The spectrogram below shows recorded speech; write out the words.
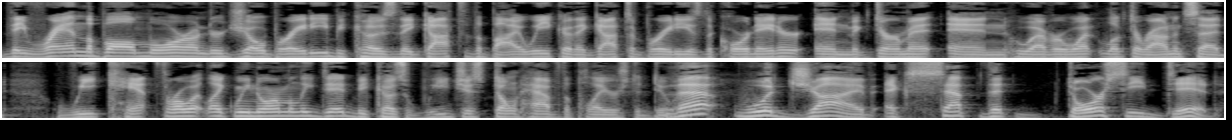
they ran the ball more under Joe Brady because they got to the bye week or they got to Brady as the coordinator, and McDermott and whoever went looked around and said, "We can't throw it like we normally did because we just don't have the players to do it." That would jive, except that Dorsey did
